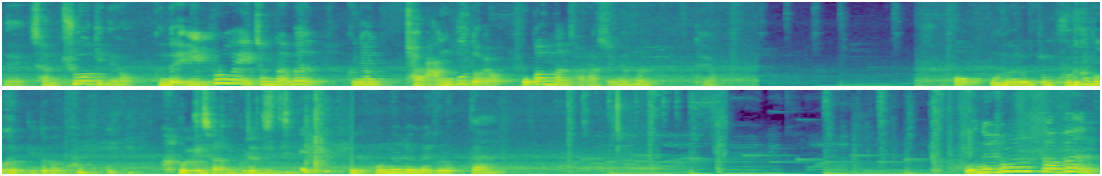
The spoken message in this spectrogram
네 참 추억이네요. 근데 이 프로웨이 청담은 그냥 잘 안 굳어요. 보관만 잘 하시면 돼요. 어? 오늘은 좀 굳은 것 같기도 하고 왜 이렇게 잘 안 그려지지? 오늘은 왜 그럴까? 오늘 속눈썹은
